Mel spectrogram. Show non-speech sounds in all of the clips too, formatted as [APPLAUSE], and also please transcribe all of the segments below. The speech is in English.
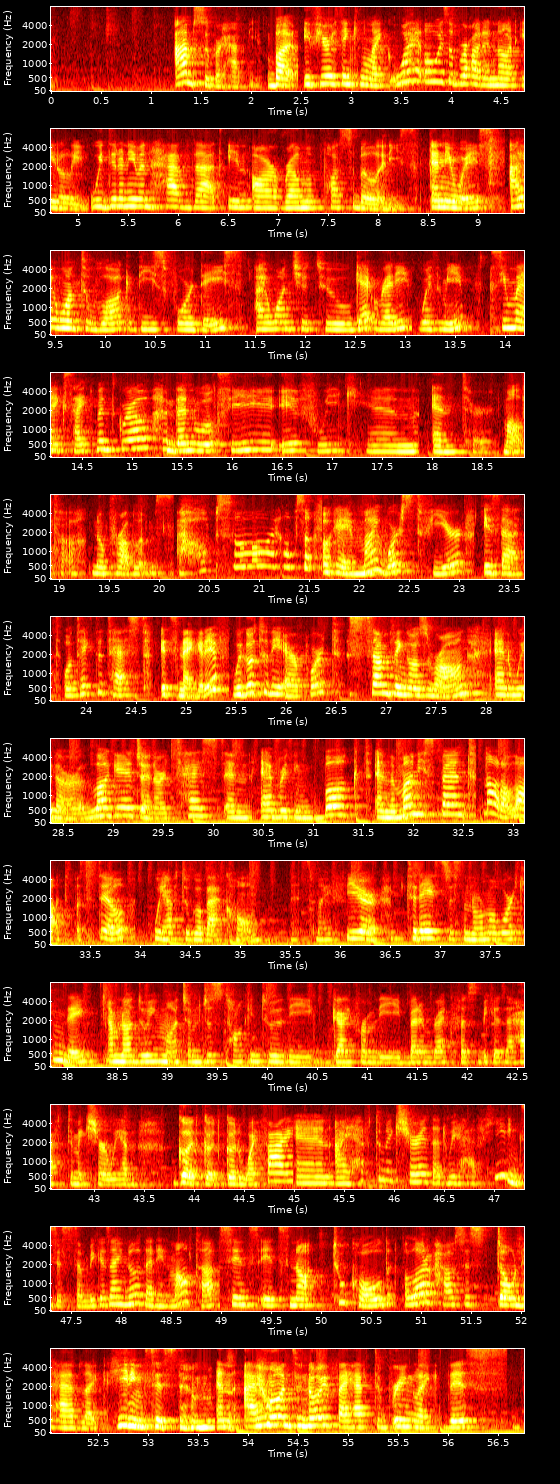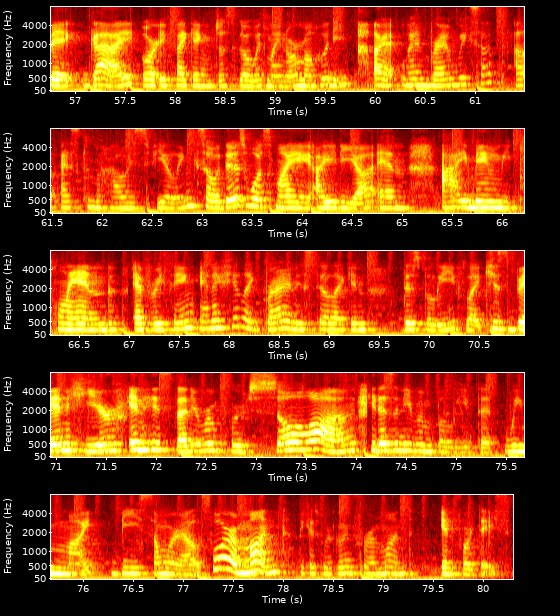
I'm super happy. But if you're thinking like, why always abroad and not Italy? We didn't even have that in our realm of possibilities. Anyways, I want to vlog these four days. I want you to get ready with me, see my excitement grow, and then we'll see if we can enter Malta. No problems. I hope so, I hope so. Okay, my worst fear is that we'll take the test, it's negative, we go to the airport, something goes wrong, and with our luggage and our test and everything booked and the money spent, not a lot, but still, we have to go back home That's my fear. Today is just a normal working day. I'm not doing much. I'm just talking to the guy from the bed and breakfast because I have to make sure we have good, good, good Wi-Fi. And I have to make sure that we have heating system because I know that in Malta, since it's not too cold, a lot of houses don't have like heating [LAUGHS] system. And I want to know if I have to bring like this big guy or if I can just go with my normal hoodie. All right, when Brian wakes up, I'll ask him how he's feeling. So this was my idea and I mainly planned everything. And I feel like Brian is still like in disbelief. Like he's been here [LAUGHS] in his study room for so long he doesn't even believe that we might be somewhere else for a month because we're going for a month in four days.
